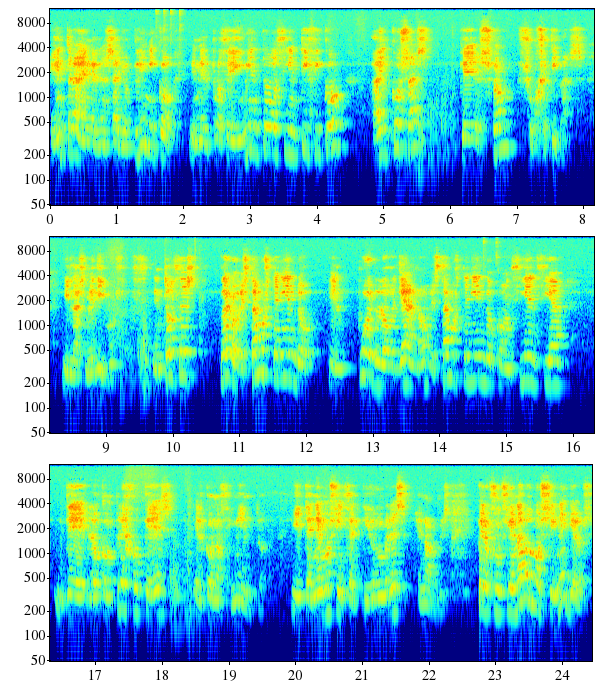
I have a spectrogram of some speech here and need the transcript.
entra en el ensayo clínico, en el procedimiento científico, hay cosas que son subjetivas y las medimos. Entonces, Claro, estamos teniendo el pueblo llano, estamos teniendo conciencia de lo complejo que es el conocimiento y tenemos incertidumbres enormes. Pero funcionábamos sin ellos,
